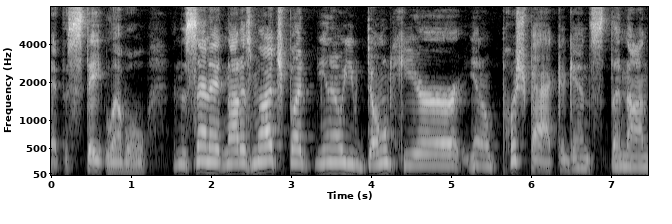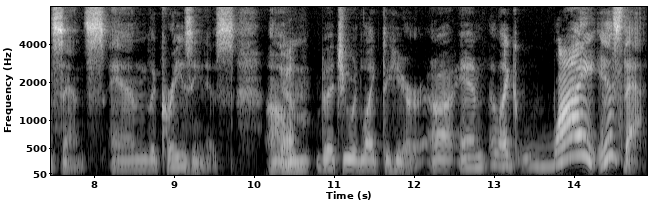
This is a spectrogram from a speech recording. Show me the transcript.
at the state level. In the Senate, not as much, but you know, you don't hear, you know, pushback against the nonsense and the craziness um, yeah. that you would like to hear. Uh, and like, why is that?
